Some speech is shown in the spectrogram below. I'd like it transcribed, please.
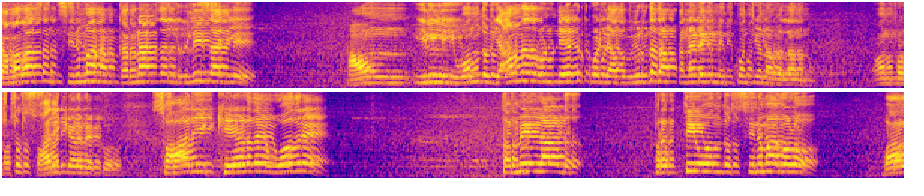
ಕಮಲ್ ಹಾಸನ್ ಸಿನಿಮಾ ನಮ್ಮ ಕರ್ನಾಟಕದಲ್ಲಿ ರಿಲೀಸ್ ಆಗಲಿ ಅವನ್ ಇಲ್ಲಿ ಒಂದು ಯಾವನಾದ್ರು ಒಂದು ಥಿಯೇಟರ್ ಕೊಡಲಿ, ಅದ್ರ ವಿರುದ್ಧ ನಾವು ಕನ್ನಡಿಗರು ನಿಂತ್ಕೊಂತೀವಿ ನಾವೆಲ್ಲ ಅವ್ನು ಫಸ್ಟು ಸಾರಿ ಕೇಳಬೇಕು. ಸಾರಿ ಕೇಳದೆ ಹೋದ್ರೆ ತಮಿಳ್ನಾಡು ಪ್ರತಿಯೊಂದು ಸಿನಿಮಾಗಳು ಬಹಳ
